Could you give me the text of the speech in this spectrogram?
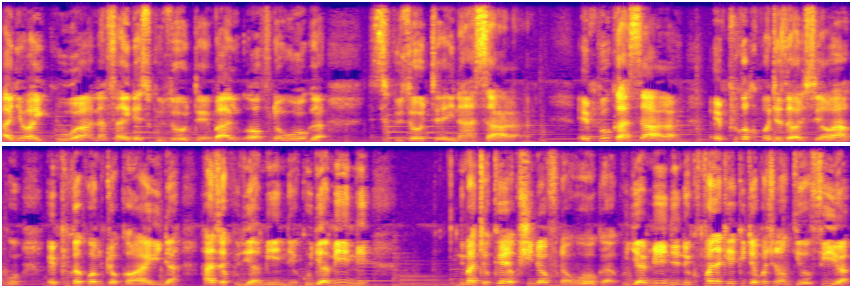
hajawahi kuwa na faida siku zote bali ofu na uoga siku zote ina hasara epuka hasara epuka kupoteza wasia wako epuka kuwa mtu wa kawaida hasa kujiamini. Kujiamini ni matokeo ya kushinda hofu na uoga. Kujiamini ni kufanya kile kitu ambacho unakihofia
